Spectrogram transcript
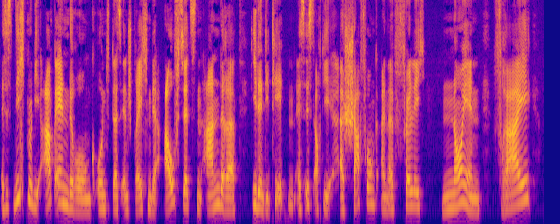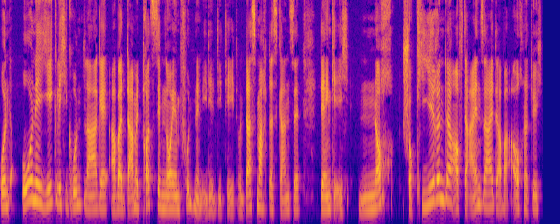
es ist nicht nur die Abänderung und das entsprechende Aufsetzen anderer Identitäten, es ist auch die Erschaffung einer völlig neuen, frei und ohne jegliche Grundlage, aber damit trotzdem neu empfundenen Identität. Und das macht das Ganze, denke ich, noch schockierender auf der einen Seite, aber auch natürlich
